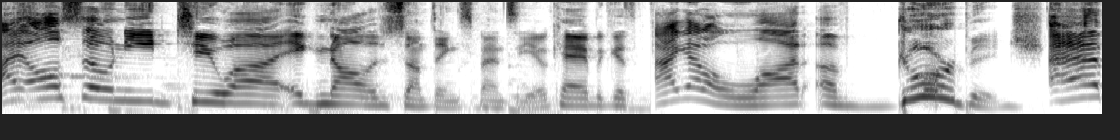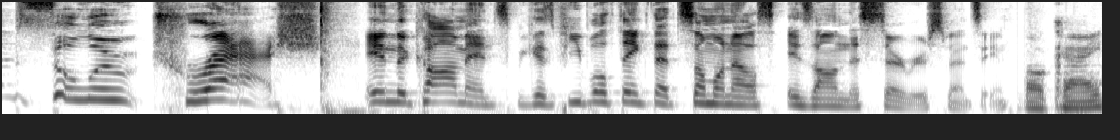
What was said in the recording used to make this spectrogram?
I also need to uh, acknowledge something, Spency, okay? Because I got a lot of garbage, absolute trash in the comments because people think that someone else is on this server, Spency. okay.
